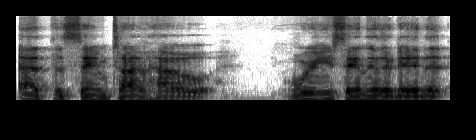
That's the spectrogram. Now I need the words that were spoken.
at the same time how weren't you saying the other day that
